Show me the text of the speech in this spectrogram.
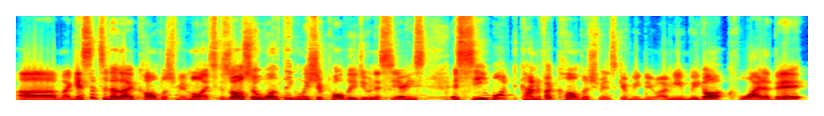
Um, I guess that's another accomplishment, Marks. Because also, one thing we should probably do in the series is see what kind of accomplishments can we do. I mean, we got quite a bit.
